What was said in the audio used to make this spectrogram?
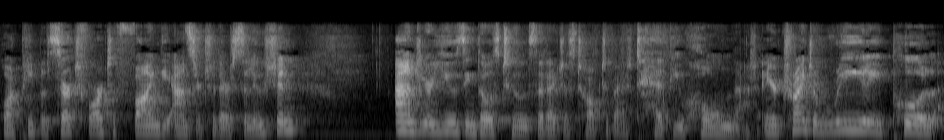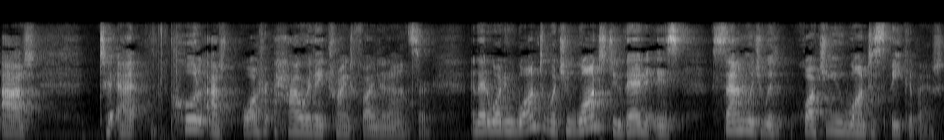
what people search for to find the answer to their solution. And you're using those tools that I just talked about to help you hone that. And you're trying to really pull at to uh, pull at what how are they trying to find an answer. And then what you want what you want to do then is sandwich with what you want to speak about.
